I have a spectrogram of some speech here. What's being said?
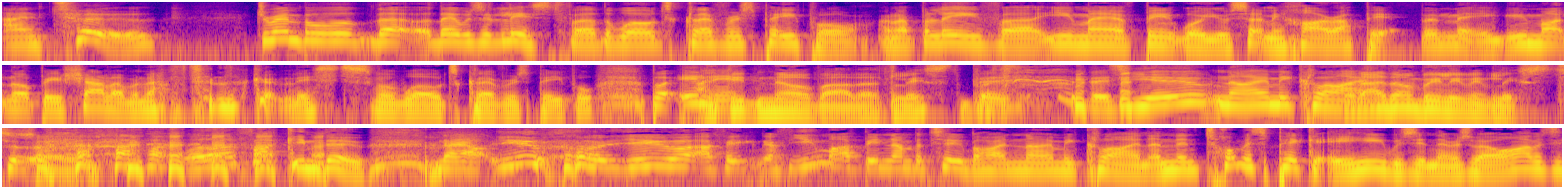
And two, do you remember that there was a list for the world's cleverest people? And I believe uh, you may have been, well, you were certainly higher up it than me. You might not be shallow enough to look at lists for the world's cleverest people. But in I it, didn't know about that list, but, there's, there's you, Naomi Klein. but I don't believe in lists. So. well, I fucking do. Now, you, you, I think you might have been number two behind Naomi Klein, and then Thomas Piketty, he was in there as well. I was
